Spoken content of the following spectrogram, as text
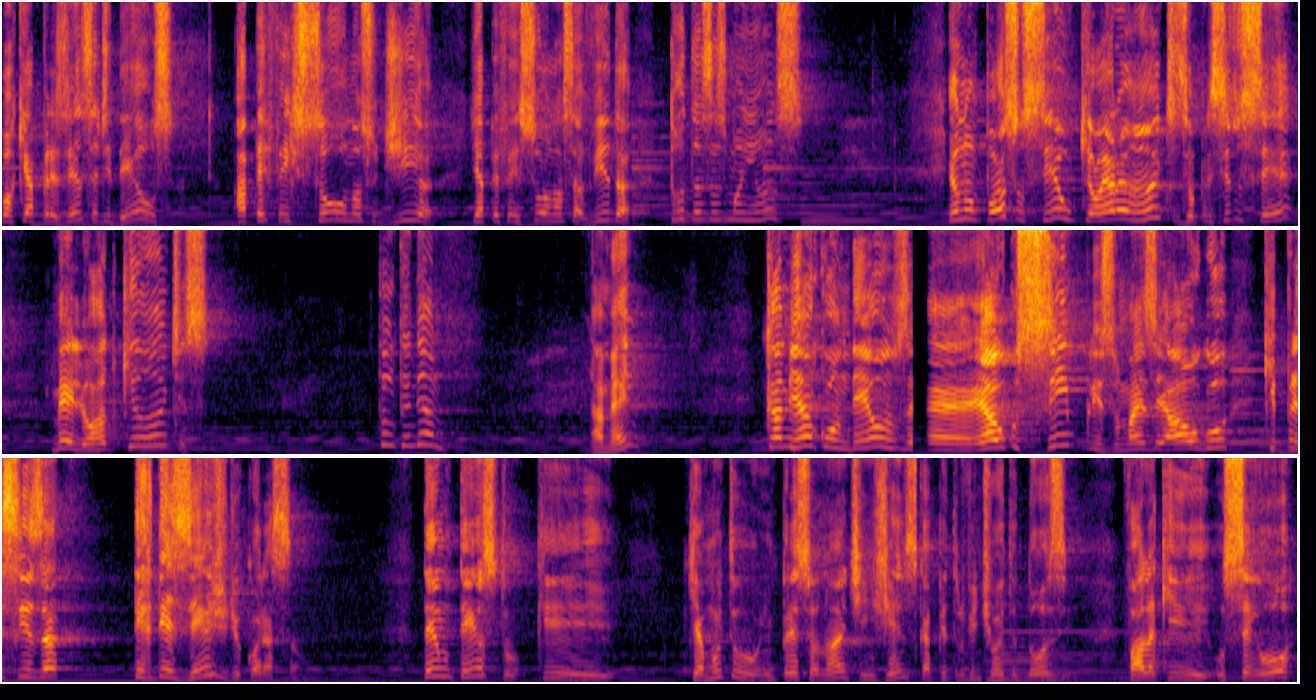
porque a presença de Deus aperfeiçoa o nosso dia e aperfeiçoa a nossa vida todas as manhãs. Eu não posso ser o que eu era antes, eu preciso ser melhor do que antes. Estão entendendo? Amém? Caminhar com Deus é, é, algo simples, mas é algo que precisa ter desejo de coração. Tem um texto que, que é muito impressionante, em Gênesis capítulo 28, 12, fala que o Senhor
